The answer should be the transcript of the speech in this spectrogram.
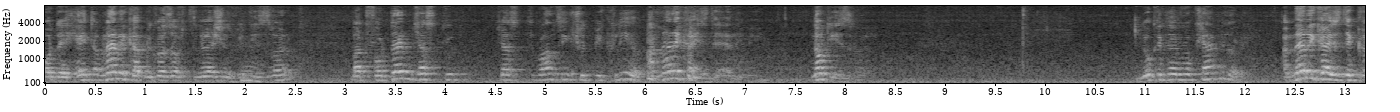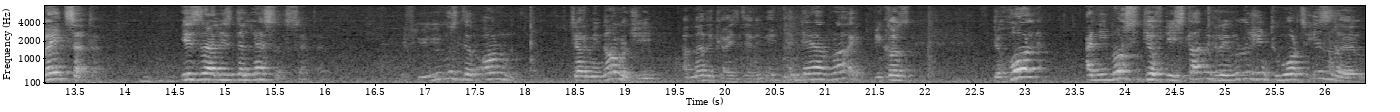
or they hate America because of its relations with Israel. But for them, just to, just one thing should be clear: America is the enemy, not Israel. Look at their vocabulary. America is the great Satan. Israel is the lesser Satan. If you use their own terminology, America is the enemy, and they are right because the whole animosity of the Islamic Revolution towards Israel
